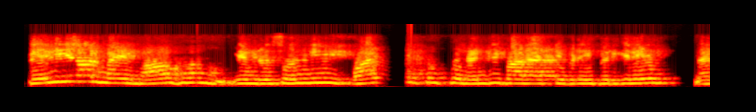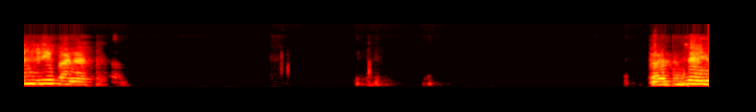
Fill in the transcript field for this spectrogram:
பெரியார் மயமாகும் என்று சொல்லி வாய்ப்புக்கு நன்றி பாராட்டி விடைபெறுகிறேன். நன்றி வணக்கம். தஞ்சை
